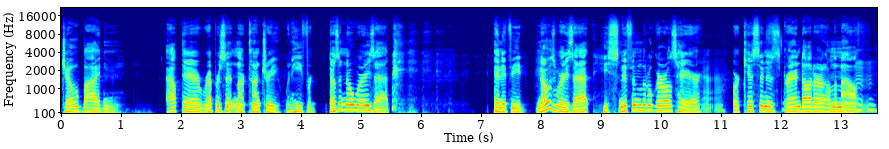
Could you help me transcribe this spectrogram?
Joe Biden out there representing our country when he for, doesn't know where he's at? and if he knows where he's at, he's sniffing little girls' hair Uh-uh. or kissing his granddaughter on the mouth. Mm-mm.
